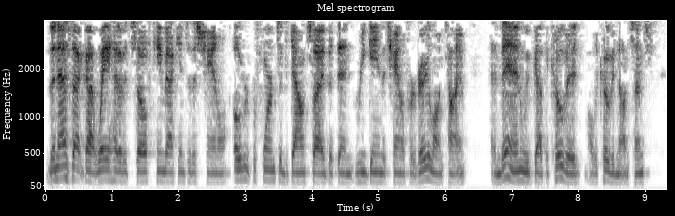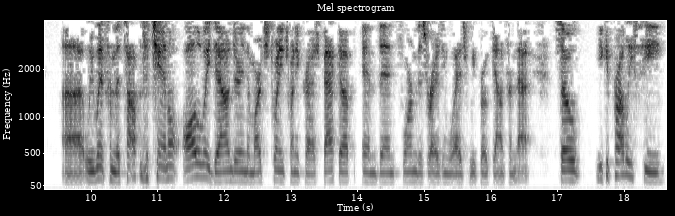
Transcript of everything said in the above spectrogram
the NASDAQ got way ahead of itself, came back into this channel, overperformed to the downside, but then regained the channel for a very long time. And then we've got the COVID, all the COVID nonsense. Uh, we went from the top of the channel all the way down during the March 2020 crash, back up, and then formed this rising wedge. We broke down from that. So you could probably see,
